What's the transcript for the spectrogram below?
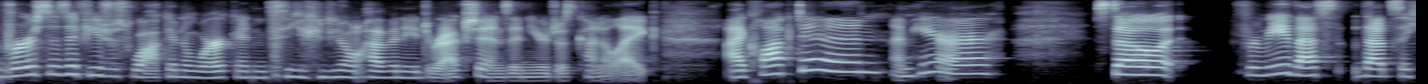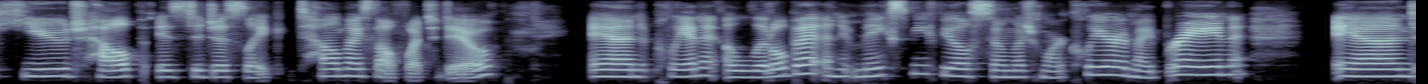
versus if you just walk into work and you don't have any directions and you're just kind of like i clocked in i'm here so for me that's that's a huge help is to just like tell myself what to do and plan it a little bit, and it makes me feel so much more clear in my brain. And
